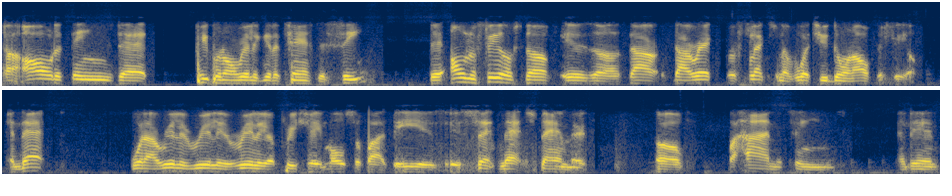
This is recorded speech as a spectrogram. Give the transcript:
uh, all the things that people don't really get a chance to see. The on the field stuff is a di- direct reflection of what you're doing off the field, and that's what I really, really, really appreciate most about D is is setting that standard of behind the scenes, and then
